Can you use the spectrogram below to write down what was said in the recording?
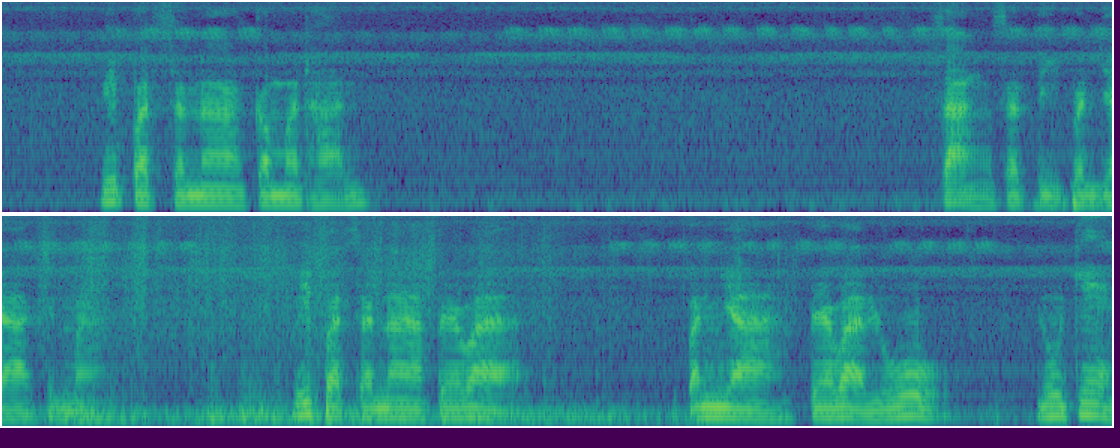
ำวิปัสสนากรรมฐาน สร้างสติปัญญาขึ้นมา วิปัสสนาแปลว่า ปัญญา แปลว่า รู้ รู้แจ้ง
